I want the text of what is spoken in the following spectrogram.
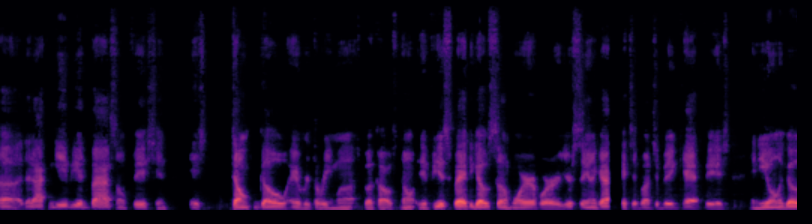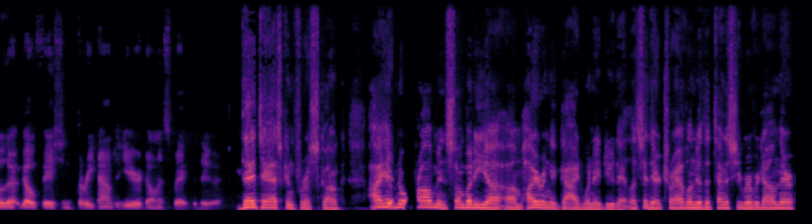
uh, that I can give you advice on fishing is don't go every three months because don't if you expect to go somewhere where you're seeing a guy catch a bunch of big catfish and you only go there go fishing three times a year, don't expect to do it. That's asking for a skunk. I have yeah. no problem in somebody uh, um, hiring a guide when they do that. Let's say they're traveling to the Tennessee River down there.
